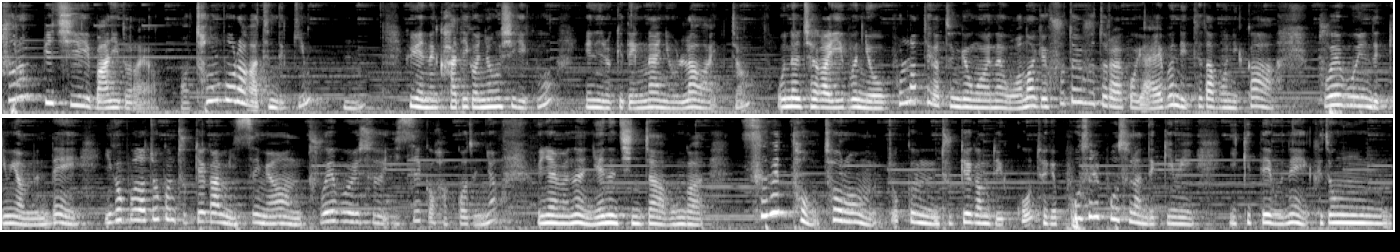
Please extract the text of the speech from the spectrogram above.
푸른빛이 많이 돌아요. 어, 청보라 같은 느낌? 음. 그리고 얘는 가디건 형식이고 얘는 이렇게 넥라인이 올라와 있죠. 오늘 제가 입은 이 폴라티 같은 경우에는 워낙에 후들후들하고 얇은 니트다 보니까 부해 보이는 느낌이 없는데 이것보다 조금 두께감이 있으면 부해 보일 수 있을 것 같거든요. 왜냐면은 얘는 진짜 뭔가 스웨터처럼 조금 두께감도 있고 되게 포슬포슬한 느낌이 있기 때문에 그 점은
